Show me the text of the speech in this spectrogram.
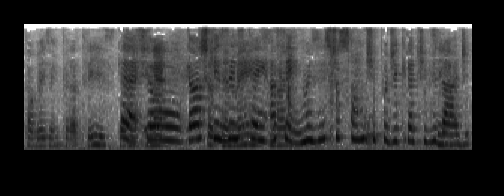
talvez a imperatriz, que é, a gente, eu, né, eu acho que existem, mas... assim, não existe só um tipo de criatividade. Sim.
